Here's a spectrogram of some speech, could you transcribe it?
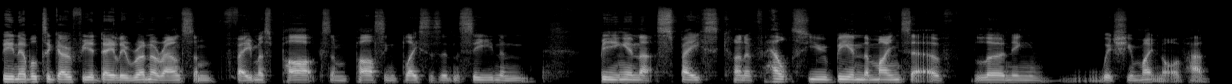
being able to go for your daily run around some famous parks and passing places in the scene and being in that space kind of helps you be in the mindset of learning, which you might not have had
